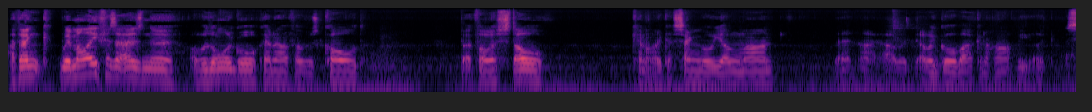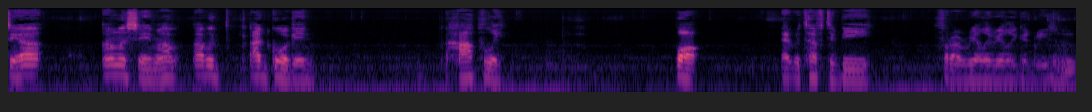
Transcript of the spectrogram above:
I think with my life as it is now, I would only go kind of if I was called. But if I was still kind of like a single young man, then I, I would I would go back in a heartbeat. Like See, I, I'm the same. I, I would, I'd go again, happily. But it would have to be for a really, really good reason. Mm.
